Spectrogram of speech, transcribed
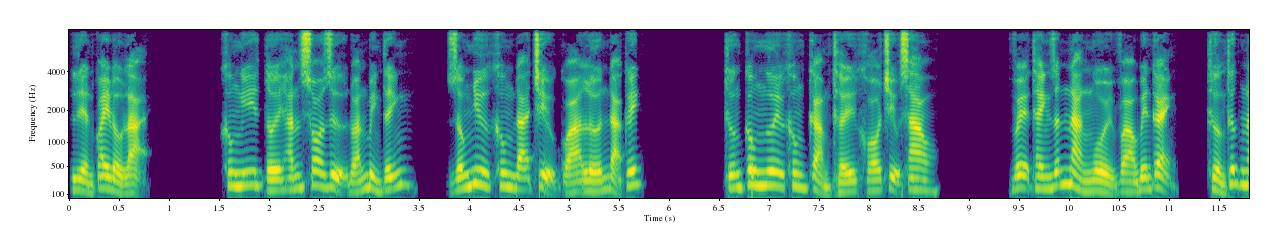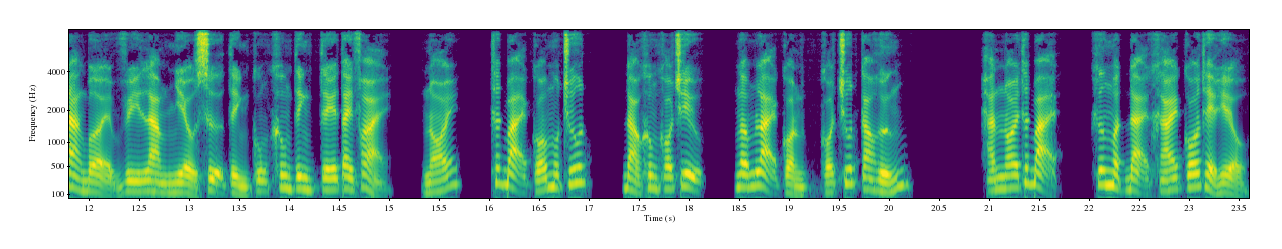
liền quay đầu lại. Không nghĩ tới hắn so dự đoán bình tĩnh, giống như không đã chịu quá lớn đả kích. Tướng công ngươi không cảm thấy khó chịu sao? Vệ thành dẫn nàng ngồi vào bên cạnh, thưởng thức nàng bởi vì làm nhiều sự tình cũng không tinh tế tay phải, nói, thất bại có một chút, đảo không khó chịu, ngẫm lại còn có chút cao hứng. Hắn nói thất bại, Khương Mật Đại Khái có thể hiểu,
